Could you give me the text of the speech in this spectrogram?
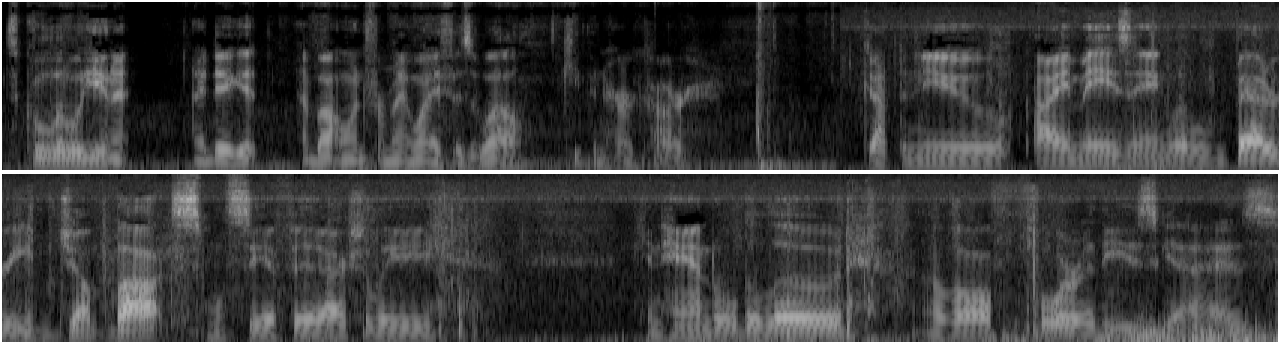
It's a cool little unit. I dig it. I bought one for my wife as well, keeping her car. Got the new iMazing little battery jump box. We'll see if it actually can handle the load of all four of these guys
